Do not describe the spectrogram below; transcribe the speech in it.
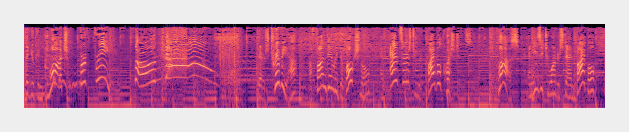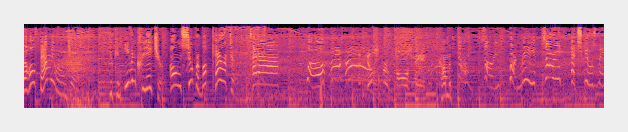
that you can watch for free. Oh no! There's trivia, a fun daily devotional, and answers to your Bible questions. Plus, an easy to understand Bible the whole family will enjoy. You can even create your own Superbook character. Ta da! Coming. Sorry, pardon me. Sorry, excuse me.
